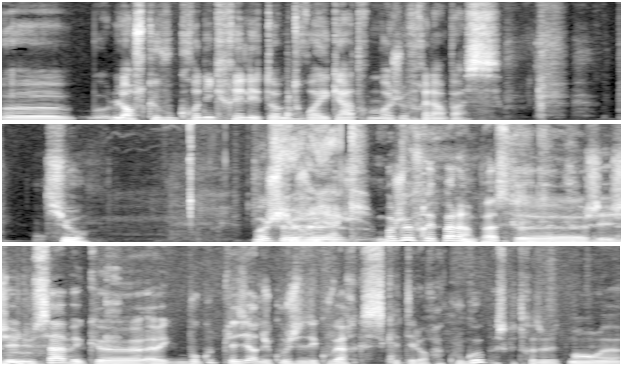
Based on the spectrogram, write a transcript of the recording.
euh, lorsque vous chroniquerez les tomes 3 et 4, moi je ferai l'impasse. Thio. Moi, je, je, moi, je ferai pas l'impasse. Euh, j'ai lu ça avec, euh, avec beaucoup de plaisir. Du coup, j'ai découvert ce qu'était le rakugo, parce que très honnêtement, euh,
